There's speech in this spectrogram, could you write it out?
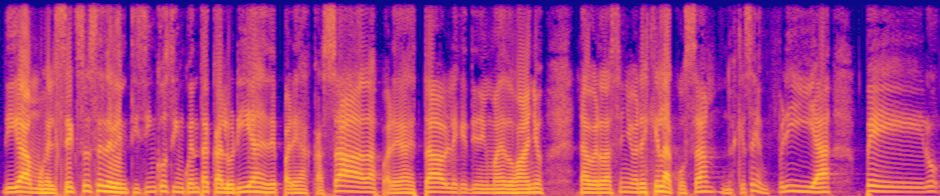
Digamos, el sexo ese de 25 50 calorías es de parejas casadas, parejas estables que tienen más de dos años. La verdad, señores, es que la cosa no es que se enfría, pero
